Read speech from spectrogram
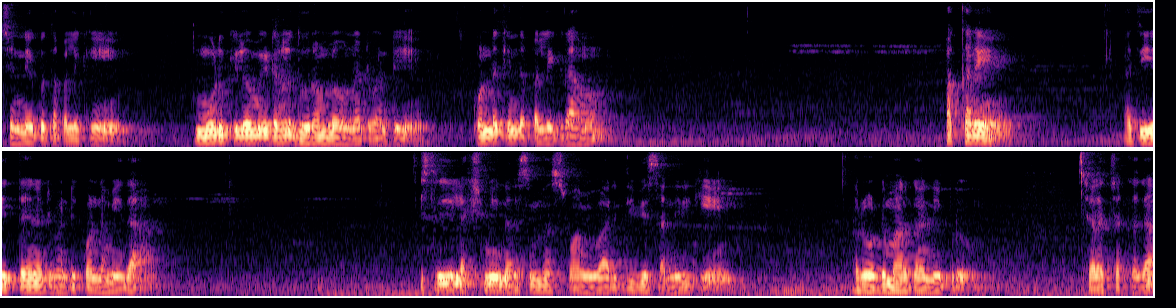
చెన్నై కొత్తపల్లికి మూడు కిలోమీటర్ల దూరంలో ఉన్నటువంటి కొండకిందపల్లి గ్రామం పక్కనే అతి ఎత్తైనటువంటి కొండ మీద శ్రీ లక్ష్మీ నరసింహస్వామి వారి దివ్య సన్నిధికి రోడ్డు మార్గాన్ని ఇప్పుడు చాలా చక్కగా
